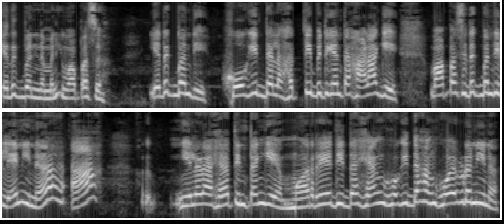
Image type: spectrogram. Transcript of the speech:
ಎದಕ್ಕೆ ಬಂದ ಮನೆ ವಾಪಸ್? ಎದಕ್ಕೆ ಬಂದಿ? ಹೋಗಿದ್ದಲ್ಲ ಹತ್ತಿ ಬಿದ್ದಿಗೆ ಅಂತ ಹಾಳಾಗಿ ವಾಪಸ್ ಇದಕ್ ಬಂದಿಲ್ಲ ನೀನು, ಆ? ಇಲ್ಲಡ, ಹೇಳ್ತೀನಿ ತಂಗಿ, ಮರ್ಯಾದಿದ್ದ ಹೆಂಗ್ ಹೋಗಿದ್ದ ಹಂಗೆ ಹೋಗ್ಬಿಡು ನೀನು.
